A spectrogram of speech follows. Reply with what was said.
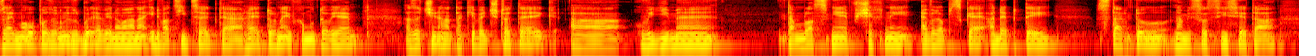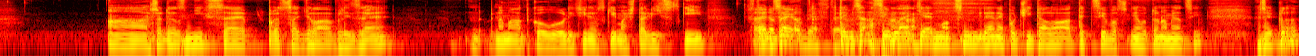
Zajímavou pozornost bude věnována i 20, která hraje turnaj v Chomutově a začíná taky ve čtvrtek a uvidíme tam vlastně všechny evropské adepty startu na mistrovství světa a řada z nich se prosadila v Lize na mátkou Litvínovský, Maštalířský, to je dobrý se, objev. Tím se asi v létě moc nikde nepočítalo a teď si vlastně o tu nominaci řekl.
